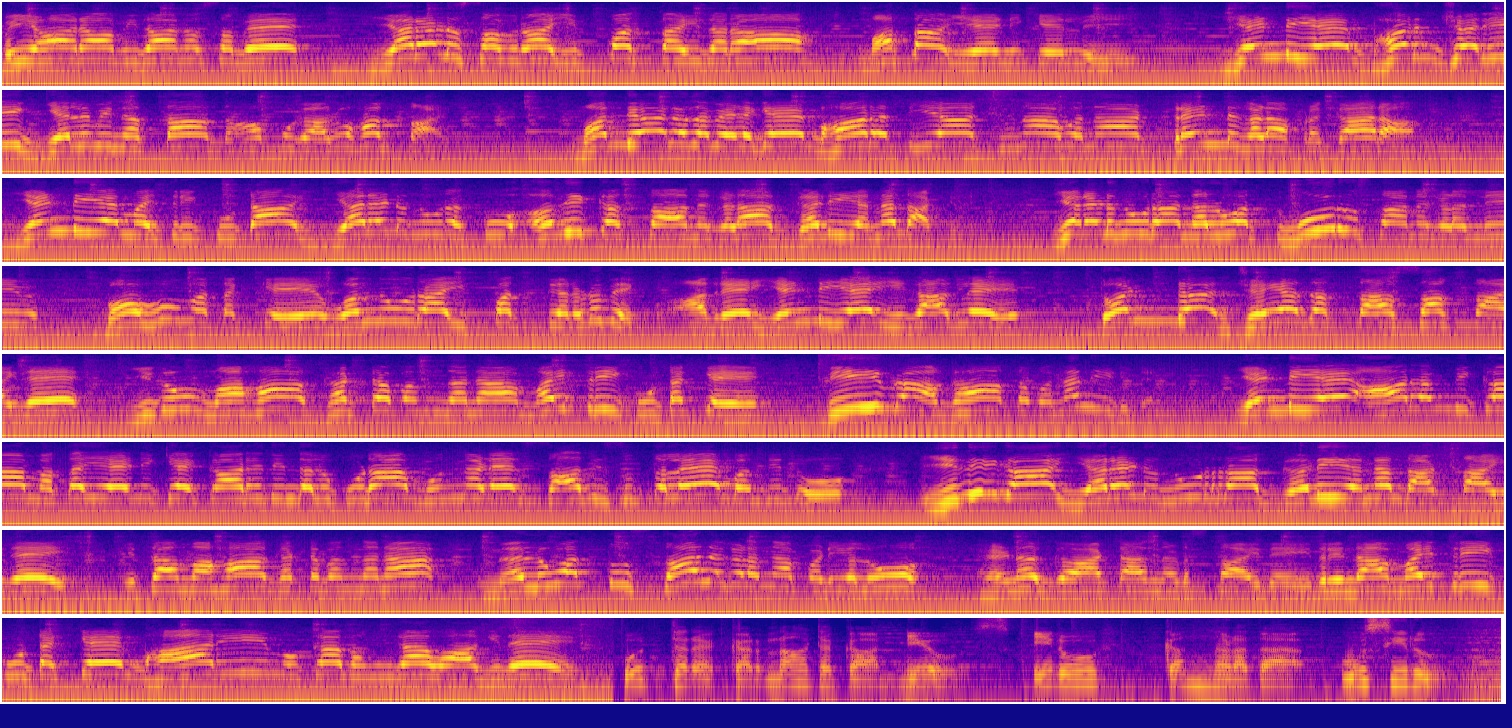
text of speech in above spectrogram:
ಬಿಹಾರ ವಿಧಾನಸಭೆ ಎರಡು ಸಾವಿರ ಇಪ್ಪತ್ತೈದರ ಮತ ಎಣಿಕೆಯಲ್ಲಿ ಎನ್ ಡಿ ಎ ಭರ್ಜರಿ ಗೆಲುವಿನತ್ತ ದಾಪುಗಾಲು ಹಾಕ್ತಾ ಇದೆ. ಮಧ್ಯಾಹ್ನದ ವೇಳೆಗೆ ಭಾರತೀಯ ಚುನಾವಣಾ ಟ್ರೆಂಡ್ಗಳ ಪ್ರಕಾರ ಎನ್ ಡಿ ಎ ಮೈತ್ರಿಕೂಟ ಎರಡು ನೂರಕ್ಕೂ ಅಧಿಕ ಸ್ಥಾನಗಳ ಗಡಿಯನ್ನ ದಾಟಿದೆ. ಎರಡು ನೂರ ನಲವತ್ಮೂರು ಸ್ಥಾನಗಳಲ್ಲಿ ಬಹುಮತಕ್ಕೆ ಒಂದೂರ ಇಪ್ಪತ್ತೆರಡು ಬೇಕು. ಆದರೆ ಎನ್ ಡಿ ಎ ಈಗಾಗಲೇ ದೊಡ್ಡ ಜಯದತ್ತ ಸಾಗ್ತಾ ಇದೆ. ಇದು ಮೈತ್ರಿ ಮೈತ್ರಿಕೂಟಕ್ಕೆ ತೀವ್ರ ಆಘಾತವನ್ನ ನೀಡಿದೆ. ಎನ್ ಡಿ ಎ ಆರಂಭಿಕ ಮತ ಎಣಿಕೆ ಕಾರ್ಯದಿಂದಲೂ ಕೂಡ ಮುನ್ನಡೆ ಸಾಧಿಸುತ್ತಲೇ ಬಂದಿದ್ದು, ಇದೀಗ ಎರಡು ನೂರರ ಗಡಿಯನ್ನ ದಾಟ್ತಾ ಇದೆ. ಇತ ಮಹಾಗಠಬಂಧನ ನಲವತ್ತು ಸ್ಥಾನಗಳನ್ನ ಪಡೆಯಲು ಹೆಣಗಾಟ ನಡೆಸ್ತಾ ಇದೆ. ಇದರಿಂದ ಮೈತ್ರಿಕೂಟಕ್ಕೆ ಭಾರಿ ಮುಖಭಂಗವಾಗಿದೆ. ಉತ್ತರ ಕರ್ನಾಟಕ ನ್ಯೂಸ್. ಇದು ಕನ್ನಡದ ಉಸಿರು.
